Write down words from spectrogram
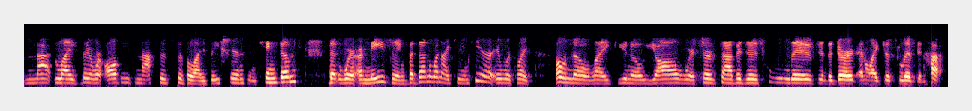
ma- like there were all these massive civilizations and kingdoms that were amazing. But then when i came here it was like oh no like you know y'all were certain savages who lived in the dirt and like just lived in huts.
